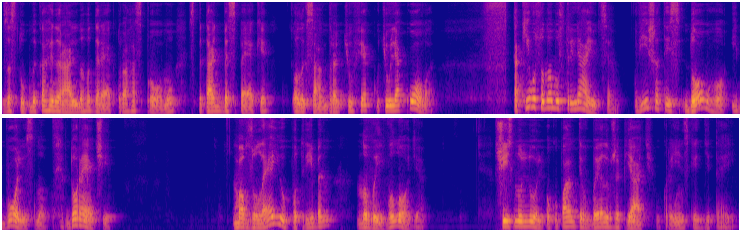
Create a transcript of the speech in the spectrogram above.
заступника генерального директора Газпрому з питань безпеки Олександра Тюлякова. Такі в основному стріляються. Вішатись довго і болісно. До речі, Мавзолею потрібен новий Володя. 6.00. Окупанти вбили вже 5 українських дітей.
